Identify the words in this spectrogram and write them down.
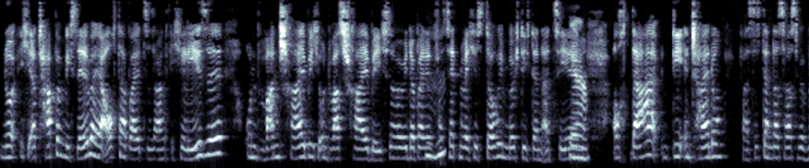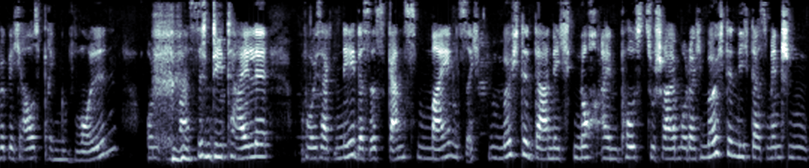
Nur ich ertappe mich selber ja auch dabei zu sagen, ich lese und wann schreibe ich und was schreibe ich. Sind wir wieder bei den mhm. Facetten, welche Story möchte ich denn erzählen? Ja. Auch da die Entscheidung, was ist denn das, was wir wirklich rausbringen wollen? Und was sind die Teile, wo ich sage, nee, das ist ganz meins. Ich möchte da nicht noch einen Post zu schreiben oder ich möchte nicht, dass Menschen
